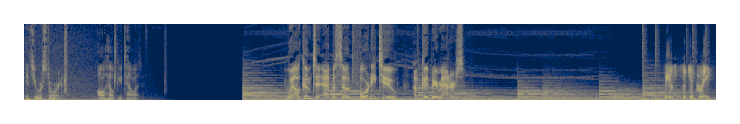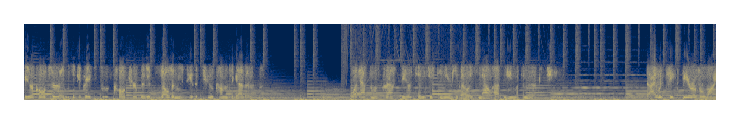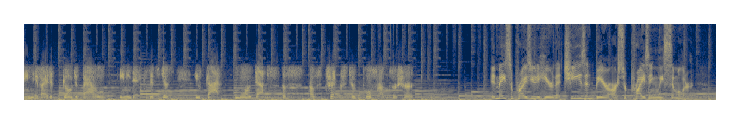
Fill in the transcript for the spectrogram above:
It's your story. I'll help you tell it. Welcome to episode 42 of Good Beer Matters. We have such a great beer culture and such a great food culture, but it's seldom you see the two come together. What happened with craft beer 10, 15 years ago is now happening with American cheese. I would take beer over wine if I had to go to battle any day because it's just, you've got more depth of, of tricks to pull from for sure. It may surprise you to hear that cheese and beer are surprisingly similar.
